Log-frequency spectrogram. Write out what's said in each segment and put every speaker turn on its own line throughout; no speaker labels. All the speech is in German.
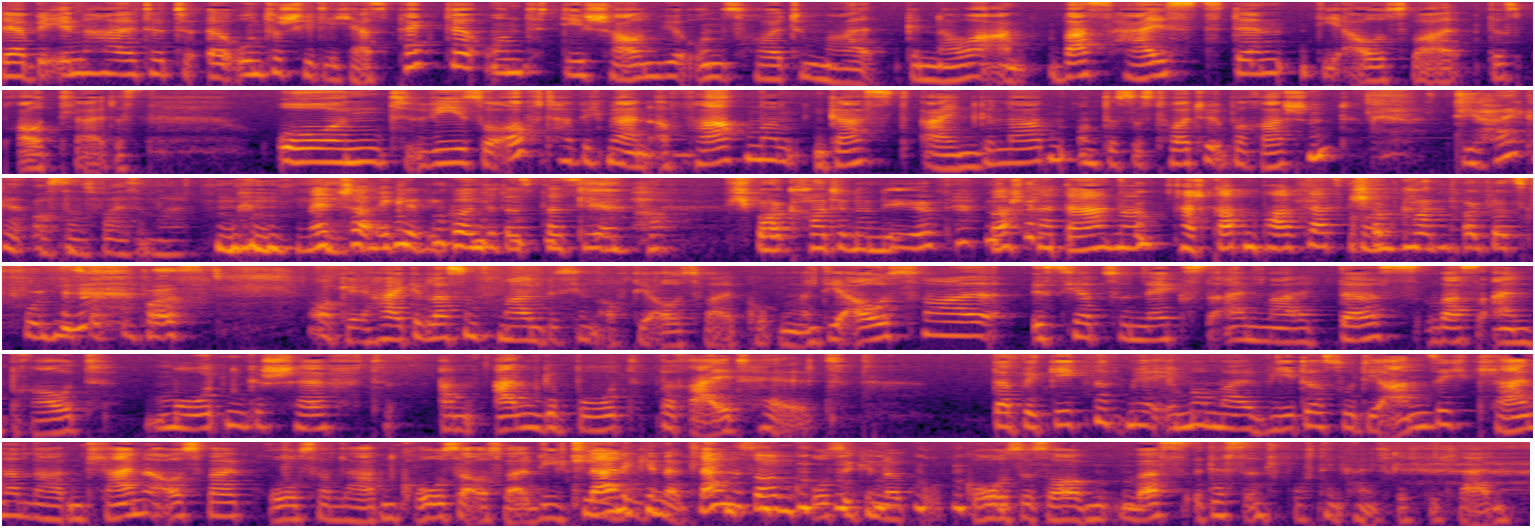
Der beinhaltet äh, unterschiedliche Aspekte und die schauen wir uns heute mal genauer an. Was heißt denn die Auswahl des Brautkleides? Und wie so oft habe ich mir einen erfahrenen Gast eingeladen und das ist heute überraschend.
Die Heike ausnahmsweise mal.
Mensch, Heike, wie konnte das passieren?
Ich war gerade in der Nähe.
Warst gerade da, ne? Hast gerade einen Parkplatz
gefunden? Ich habe gerade einen Parkplatz gefunden, das hat gepasst.
Okay, Heike, lass uns mal ein bisschen auf die Auswahl gucken. Die Auswahl ist ja zunächst einmal das, was ein Brautmodengeschäft an Angebot bereithält. Da begegnet mir immer mal wieder so die Ansicht, kleiner Laden, kleine Auswahl, großer Laden, große Auswahl. Wie kleine Kinder, kleine Sorgen, große Kinder, große Sorgen. Was, das ist ein Spruch, den kann ich richtig leiden.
